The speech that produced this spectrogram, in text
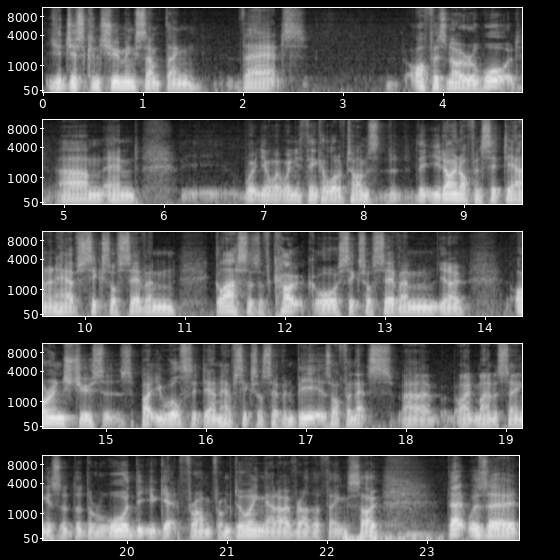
you're just consuming something that offers no reward. Um, and when you, when you think a lot of times that you don't often sit down and have six or seven glasses of Coke or six or seven, you know, orange juices, but you will sit down and have six or seven beers. Often that's uh, my understanding is that the, the reward that you get from from doing that over other things. So that was a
